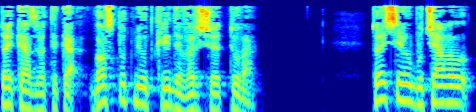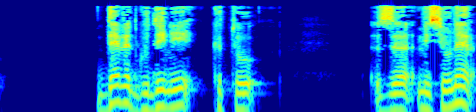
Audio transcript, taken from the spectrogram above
Той казва така, Господ ми откри да върша това. Той се е обучавал 9 години като за мисионер,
